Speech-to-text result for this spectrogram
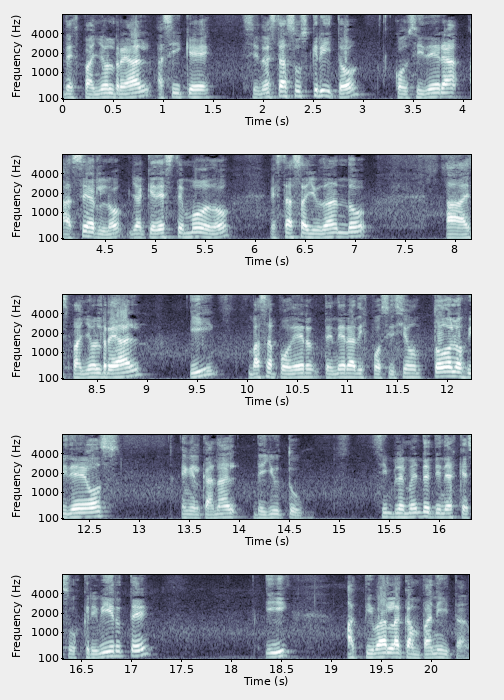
de Español Real, así que si no estás suscrito, considera hacerlo, ya que de este modo estás ayudando a Español Real y vas a poder tener a disposición todos los videos en el canal de YouTube. Simplemente tienes que suscribirte y activar la campanita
